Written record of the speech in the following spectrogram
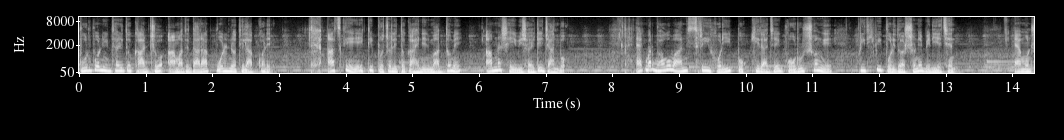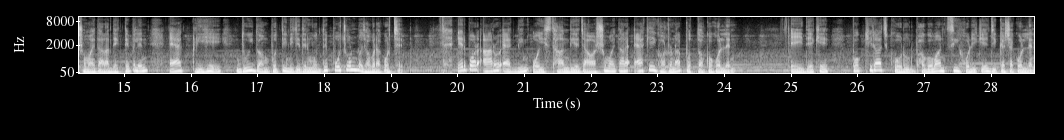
পূর্ব নির্ধারিত কার্য আমাদের দ্বারা পরিণতি লাভ করে। আজকে একটি প্রচলিত কাহিনীর মাধ্যমে আমরা সেই বিষয়টি জানব। একবার ভগবান শ্রী হরি পক্ষীরাজে গরুর সঙ্গে পৃথিবী পরিদর্শনে বেরিয়েছেন। এমন সময় তারা দেখতে পেলেন এক গৃহে দুই দম্পতি নিজেদের মধ্যে প্রচণ্ড ঝগড়া করছে। এরপর আরও একদিন ওই স্থান দিয়ে যাওয়ার সময় তারা একই ঘটনা প্রত্যক্ষ করলেন। এই দেখে পক্ষীরাজ গরুর ভগবান শ্রী হরিকে জিজ্ঞাসা করলেন,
